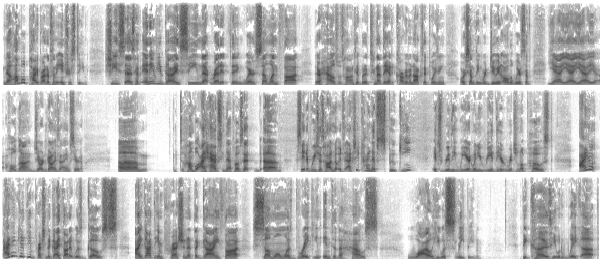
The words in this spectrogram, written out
now, Humble Pie brought up something interesting. She says, Have any of you guys seen that Reddit thing where someone thought their house was haunted, but it turned out they had carbon monoxide poisoning or something? We're doing all the weird stuff. Yeah, yeah, yeah, yeah. Hold on. Jordan Darling said, I am cereal. Um, Humble, I have seen that post. That um, State of Breeze is hot. No, it's actually kind of spooky. It's really weird. When you read the original post, I don't I didn't get the impression the guy thought it was ghosts. I got the impression that the guy thought someone was breaking into the house while he was sleeping because he would wake up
